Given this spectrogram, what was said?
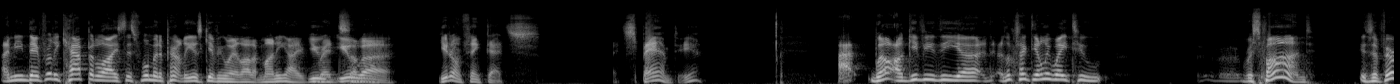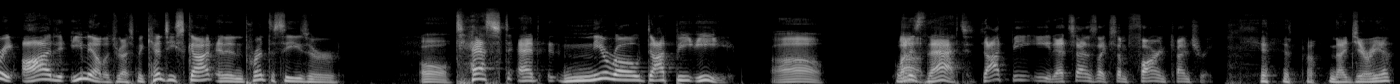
I mean, they've really capitalized. This woman apparently is giving away a lot of money. I You read you some. uh you don't think that's that's spam, do you? I, well, I'll give you the. Uh, it looks like the only way to uh, respond is a very odd email address, Mackenzie Scott, and in parentheses are oh test at nero.be. Oh. What Wow. is that? Dot BE. That sounds like some foreign country. Nigeria?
